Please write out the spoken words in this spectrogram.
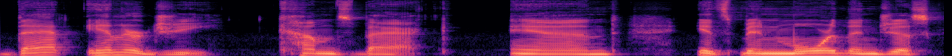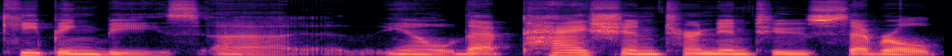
that energy comes back and it's been more than just keeping bees. Uh, you know, that passion turned into several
